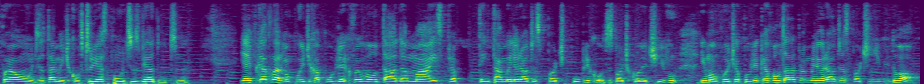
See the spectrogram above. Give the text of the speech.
foi aonde? Exatamente, construir as pontes e os viadutos, né? E aí fica claro, uma política pública que foi voltada mais para tentar melhorar o transporte público, o transporte coletivo, e uma política pública que é voltada para melhorar o transporte individual.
